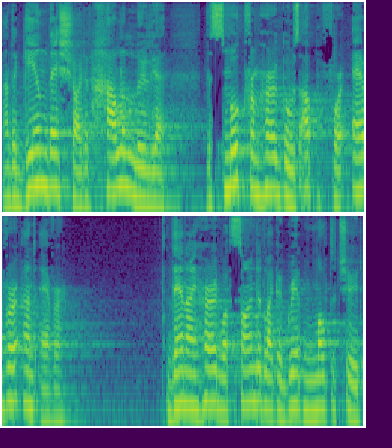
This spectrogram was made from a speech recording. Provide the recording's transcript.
And again they shouted, Hallelujah! The smoke from her goes up for ever and ever. Then I heard what sounded like a great multitude,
